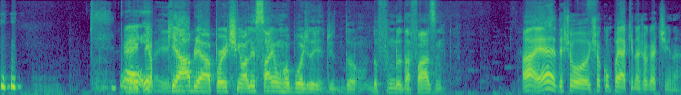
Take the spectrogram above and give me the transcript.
É, É, um que abre a portinhola e sai um robô de, de- do, do fundo da fase. Ah, é? Deixa eu, deixa eu acompanhar aqui na jogatina.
